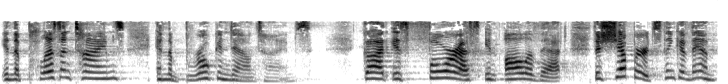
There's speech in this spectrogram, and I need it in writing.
in the pleasant times and the broken down times. God is for us in all of that. The shepherds, think of them.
